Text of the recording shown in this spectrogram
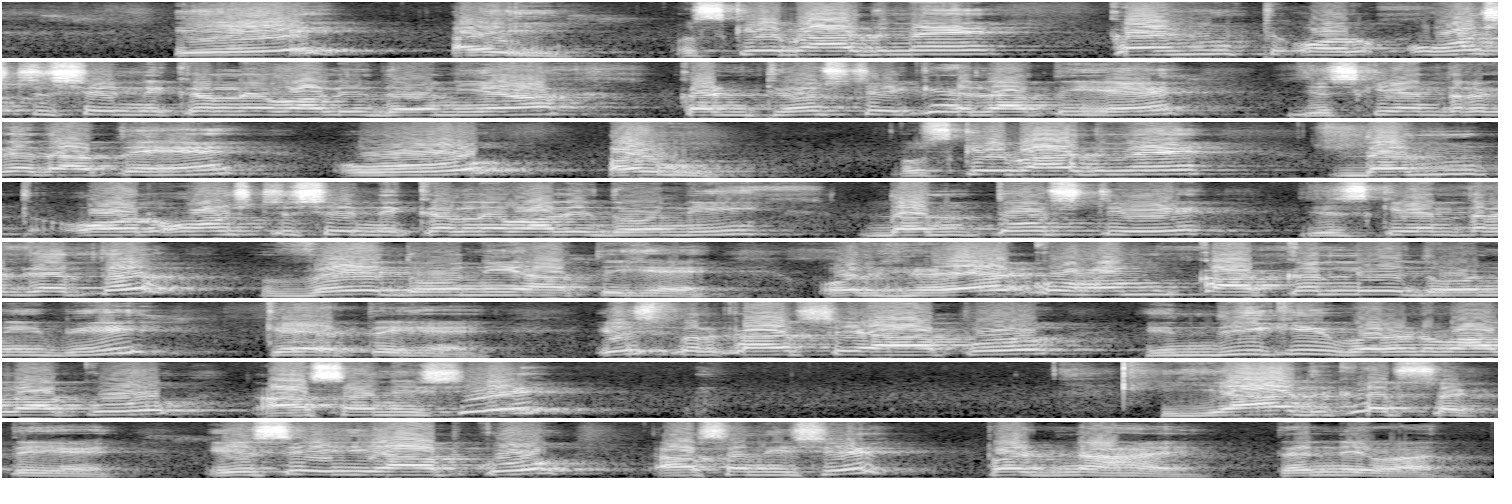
ए, आई। उसके बाद में कंठ और ओष्ठ से निकलने वाली ध्वनिया कंठोष्ठ कहलाती है, जिसके अंतर्गत आते हैं, ओ, औ। उसके बाद में दंत और ओष्ठ से निकलने वाली ध्वनि दंतोष्ट जिसके अंतर्गत वे ध्वनि आती है। और है को हम काकल्य ध्वनि भी कहते हैं। इस प्रकार से आप हिंदी की वर्णमाला को आसानी से याद कर सकते हैं। ऐसे ही आपको आसानी से पढ़ना है। धन्यवाद।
